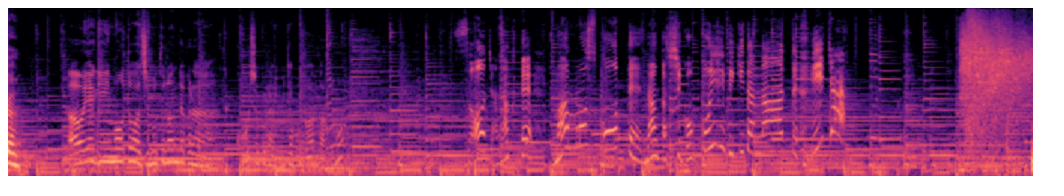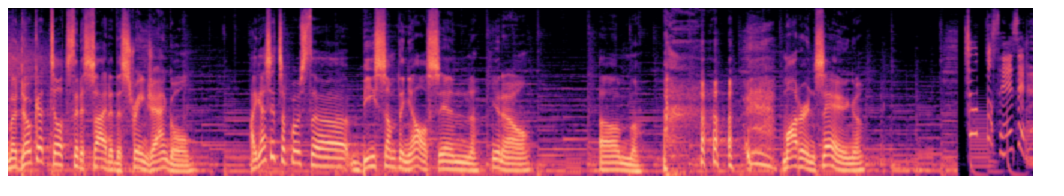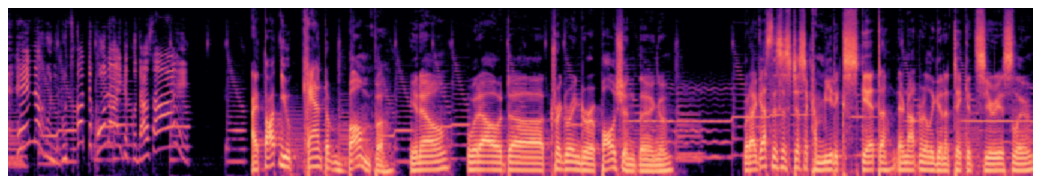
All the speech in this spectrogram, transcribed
Madoka tilts to the side of the strange angle. I guess it's supposed to be something else in, you know, um, modern saying. I thought you can't bump, you know, without uh, triggering the repulsion thing. But I guess this is just a comedic skit. They're not really gonna take it seriously.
